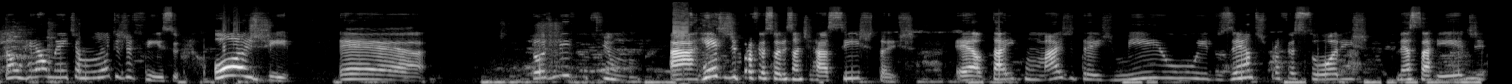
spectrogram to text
Então, realmente é muito difícil. Hoje, é, 2021, a rede de professores antirracistas está aí com mais de 3.200 professores nessa rede.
